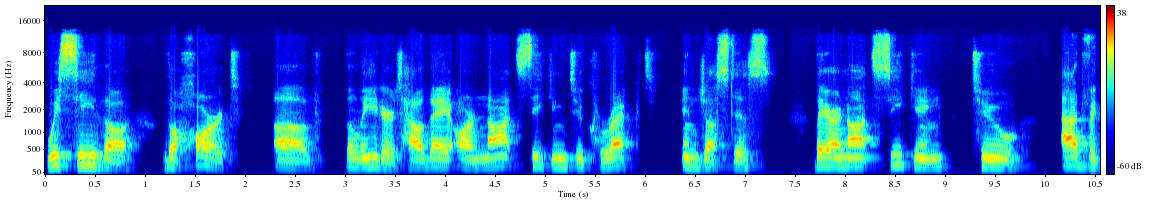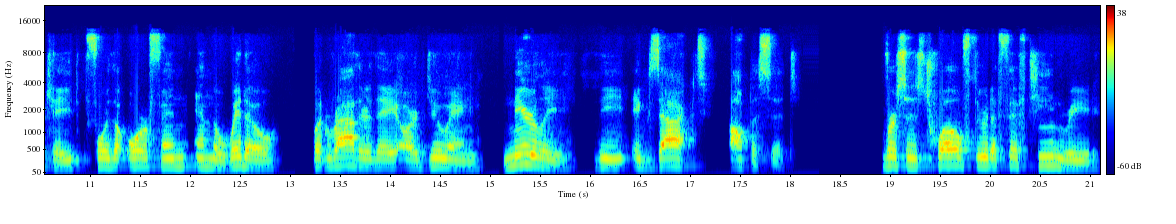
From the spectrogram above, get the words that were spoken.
we see the, the heart of the leaders, how they are not seeking to correct injustice. They are not seeking to advocate for the orphan and the widow, but rather they are doing nearly the exact opposite. Verses 12 through to 15 read,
